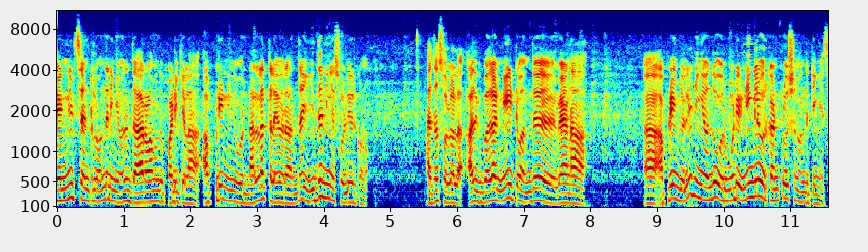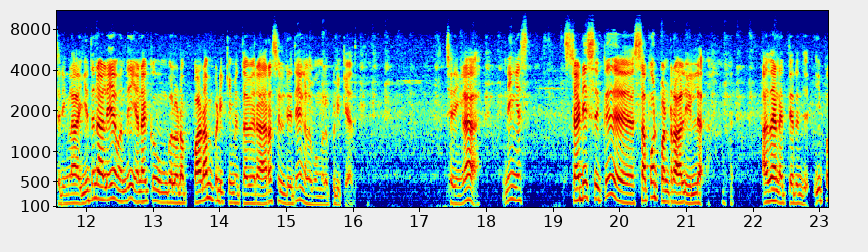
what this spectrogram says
என் நீட் சென்டரில் வந்து நீங்கள் வந்து தாராளமாக வந்து படிக்கலாம். அப்படின்னு நீங்கள் ஒரு நல்ல தலைவராக இருந்தால் இதை நீங்கள் சொல்லியிருக்கணும். அதான் சொல்லலை. அதுக்கு பதிலாக நீட் வந்து வேணாம் அப்படின்னு சொல்லி நீங்கள் வந்து ஒரு முடிவு நீங்களே ஒரு கன்க்ளூஷன் வந்துட்டீங்க சரிங்களா? இதனாலேயே வந்து எனக்கு உங்களோட படம் பிடிக்குமே தவிர அரசியல் ரீதியாக எங்களுக்கு உங்களை பிடிக்காது. சரிங்களா? நீங்கள் ஸ்டடீஸுக்கு சப்போர்ட் பண்ணுற ஆள் இல்லை. அதான் எனக்கு தெரிஞ்சு. இப்போ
